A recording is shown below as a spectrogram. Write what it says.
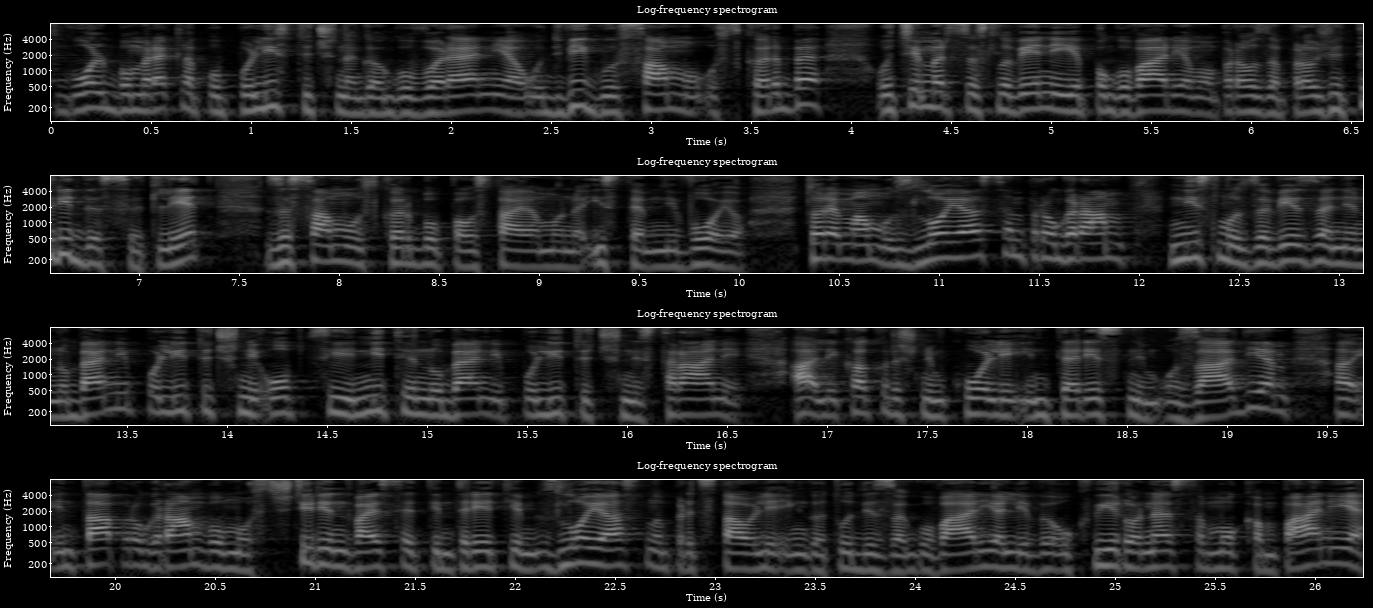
zgolj, bom rekla, populističnega govorenja o dvigu samo oskrbe, o čemer se v Sloveniji pogovarjamo pravzaprav že 30 let, za samo oskrbo pa ostajamo na istem nivoju. Torej imamo zelo jasen program, nismo zavezani nobeni politični opciji, niti nobeni politični strani ali kakršnim koli interesnim ozadjem in ta program bomo s 24.3. zelo jasno predstavili in ga tudi zagovarjali v okviru ne samo kampanje,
